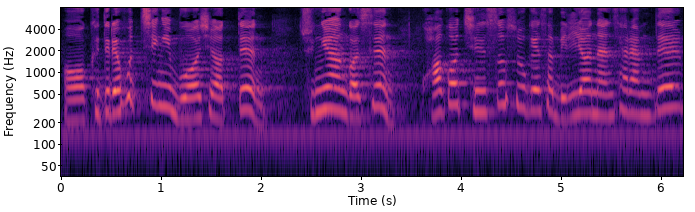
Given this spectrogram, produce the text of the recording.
어, 그들의 호칭이 무엇이었든 중요한 것은 과거 질서 속에서 밀려난 사람들,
